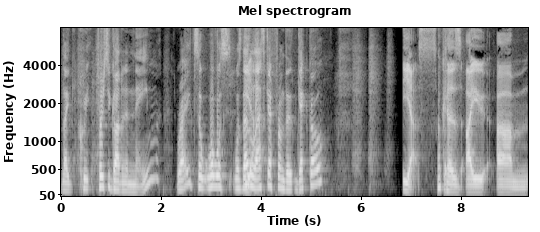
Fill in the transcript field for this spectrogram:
like cre- first you got a name, right? So what was was that Yeah. Alaska from the get go? Yes, Okay. because I um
